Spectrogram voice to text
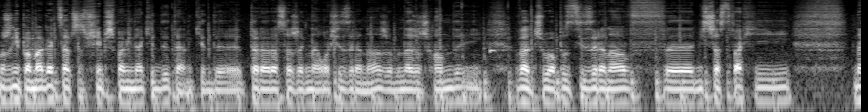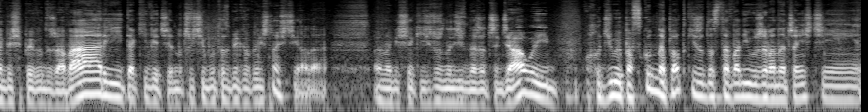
może nie pomagać. Cały czas mi się przypomina, kiedy ten, kiedy Toro Rosso żegnało się z Renault, żeby na rzecz Hondy i walczyło o pozycję z Renault w e, mistrzostwach i nagle się pojawiły dużo awarii i taki, wiecie, no oczywiście był to zbieg okoliczności, ale, ale nagle się jakieś różne dziwne rzeczy działy i chodziły paskudne plotki, że dostawali używane części, e,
